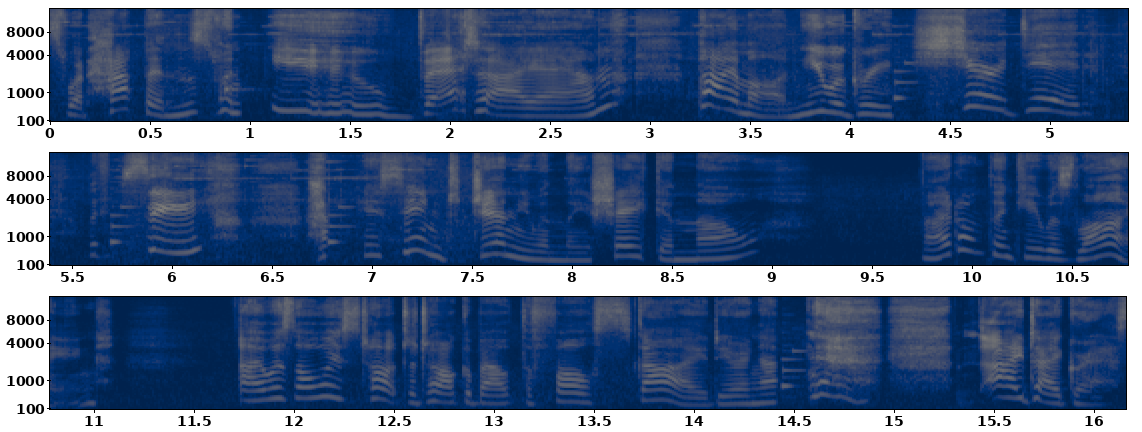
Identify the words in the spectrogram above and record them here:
That's what happens when you bet I am. Paimon, you agreed. Sure did. With See? He seemed genuinely shaken, though. I don't think he was lying. I was always taught to talk about the false sky during a... I digress.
